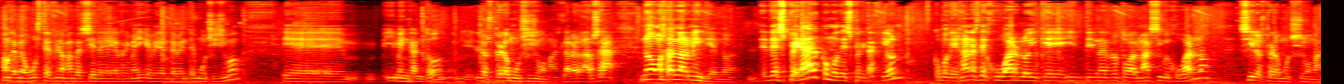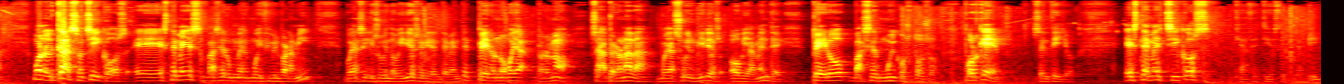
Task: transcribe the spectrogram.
Aunque me guste Final Fantasy VII Remake, evidentemente, muchísimo. Eh, y me encantó, lo espero muchísimo más, la verdad. O sea, no vamos a andar mintiendo. De esperar, como de expectación, como de ganas de jugarlo y, que, tenerlo todo al máximo y jugarlo, sí lo espero muchísimo más. Bueno, el caso, chicos, eh, este mes va a ser un mes muy difícil para mí. Voy a seguir subiendo vídeos, evidentemente, pero no voy a... Pero no, o sea, pero nada, voy a subir vídeos, obviamente. Pero va a ser muy costoso. ¿Por qué? Sencillo. Este mes, chicos... ¿Qué hace, tío, este tío aquí?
